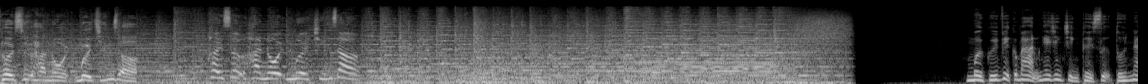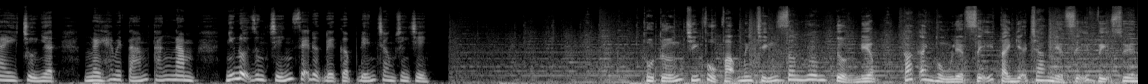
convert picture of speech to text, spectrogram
Thời sự Hà Nội 19 giờ. Thời sự Hà Nội 19 giờ. Mời quý vị các bạn nghe chương trình thời sự tối nay Chủ nhật ngày 28 tháng 5. Những nội dung chính sẽ được đề cập đến trong chương trình. Thủ tướng Chính phủ Phạm Minh Chính dâng hương tưởng niệm các anh hùng liệt sĩ tại Nghĩa trang liệt sĩ Vị Xuyên.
